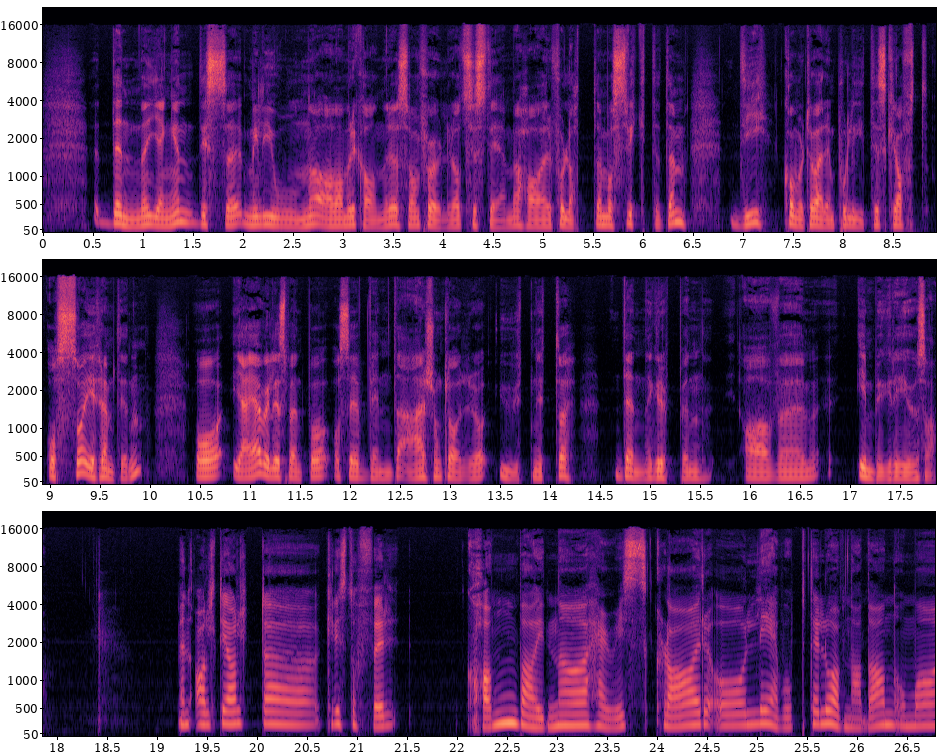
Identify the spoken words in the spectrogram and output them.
Denne gjengen, disse millionene av amerikanere som føler at systemet har forlatt dem og sviktet dem, de kommer til å være en politisk kraft også i fremtiden. Og jeg er veldig spent på å se hvem det er som klarer å utnytte denne gruppen av eh, innbyggere i USA. Men alt i alt, da, Kristoffer, kan Biden og Harris klare å leve opp til lovnadene om å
